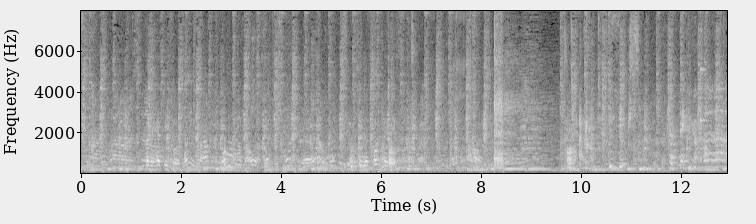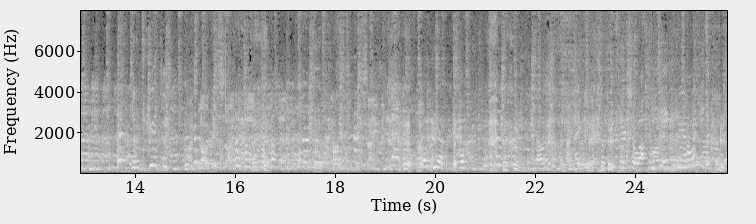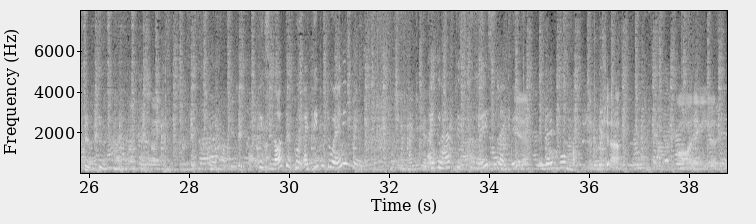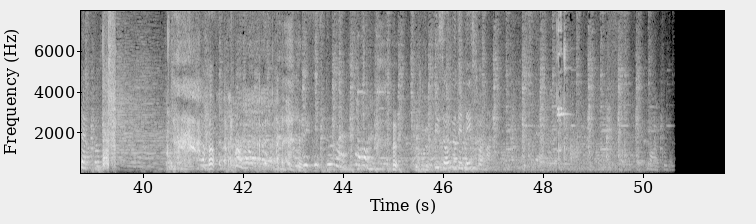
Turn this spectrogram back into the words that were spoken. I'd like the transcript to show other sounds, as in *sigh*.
But I have been for a morning run, one and a half hours. Yeah. Six till o'clock I left. Six. *laughs* That's not a good sign. That's not a good sign. *laughs* *laughs* now the, I think the police will show up and take me away. It's not a good, I didn't do anything. How do you get I do have this to this like this, Yeah. and then boom. Then push it up. Oh, there you go. *laughs* this is too much. Oh. Sollen wir denn das vermachen?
